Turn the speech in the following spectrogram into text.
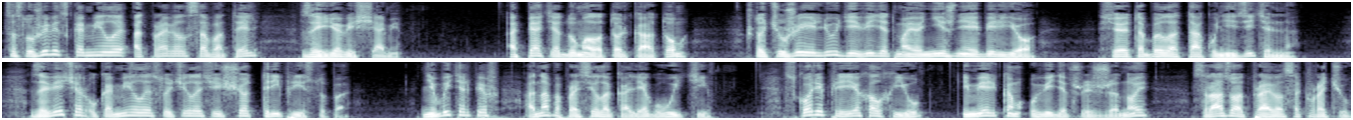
Сослуживец Камилы отправился в отель за ее вещами. Опять я думала только о том, что чужие люди видят мое нижнее белье. Все это было так унизительно. За вечер у Камилы случилось еще три приступа. Не вытерпев, она попросила коллегу уйти. Вскоре приехал Хью и, мельком увидевшись с женой, сразу отправился к врачу.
